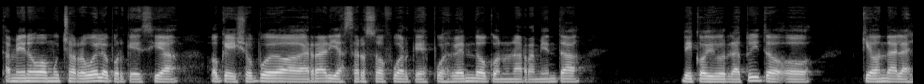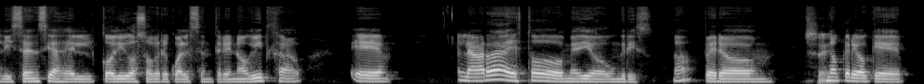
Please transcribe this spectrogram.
También hubo mucho revuelo porque decía, ok, yo puedo agarrar y hacer software que después vendo con una herramienta de código gratuito o qué onda las licencias del código sobre el cual se entrenó GitHub. Eh, la verdad es todo medio un gris, ¿no? Pero no creo que,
